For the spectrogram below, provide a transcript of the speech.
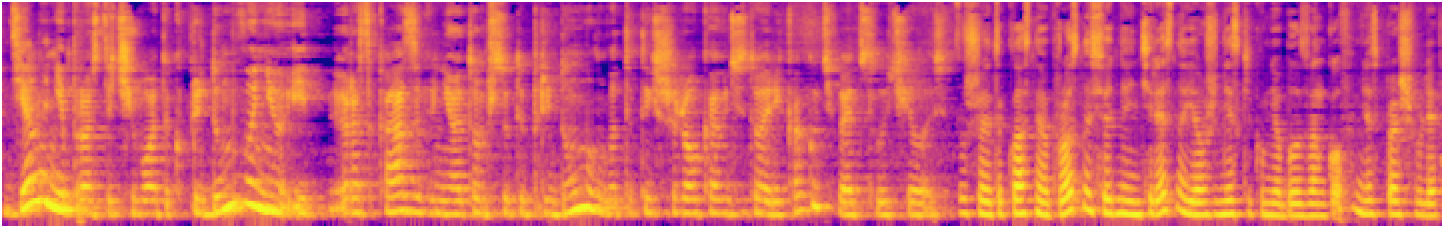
делания просто чего-то к придумыванию и рассказыванию о том, что ты придумал вот этой широкой аудитории. Как у тебя это случилось? Слушай, это классный вопрос, но сегодня интересно. Я уже несколько у меня было звонков, и меня спрашивали,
